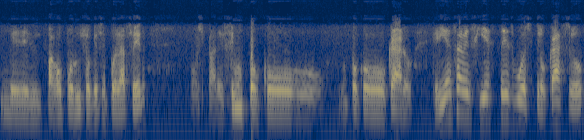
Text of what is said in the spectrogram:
del pago por uso que se puede hacer, pues parece un poco un poco caro. Quería saber si este es vuestro caso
